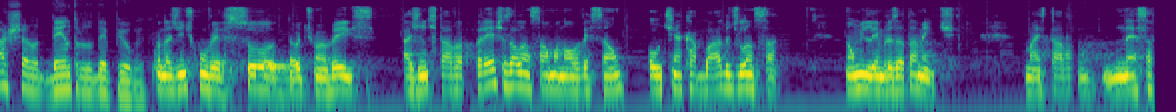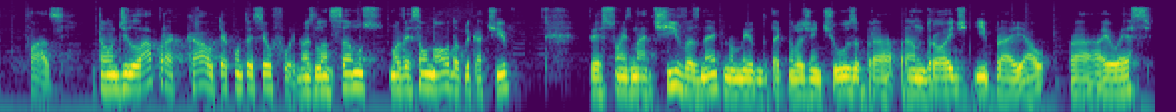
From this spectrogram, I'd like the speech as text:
acha dentro do The Pilgrim? Quando a gente conversou da última vez, a gente estava prestes a lançar uma nova versão ou tinha acabado de lançar. Não me lembro exatamente, mas estava nessa fase. Então, de lá para cá, o que aconteceu foi: nós lançamos uma versão nova do aplicativo, versões nativas, né, que no meio da tecnologia a gente usa para Android e para iOS,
